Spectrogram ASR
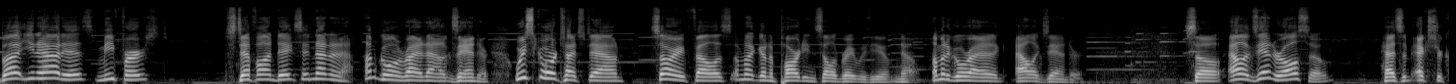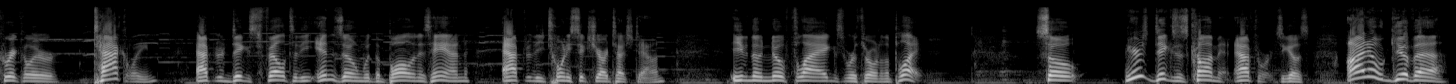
But you know how it is. Me first. Stefon Diggs said, no, no, no. I'm going right at Alexander. We score a touchdown. Sorry, fellas. I'm not going to party and celebrate with you. No, I'm going to go right at Alexander. So Alexander also had some extracurricular tackling after Diggs fell to the end zone with the ball in his hand after the 26 yard touchdown, even though no flags were thrown on the play. So here's Diggs' comment afterwards. He goes, I don't give a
